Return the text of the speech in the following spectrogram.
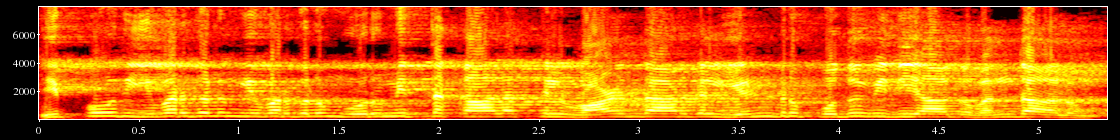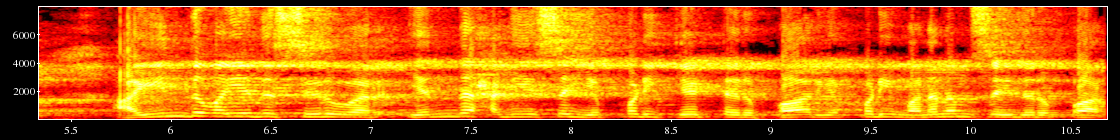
இப்போது இவர்களும் இவர்களும் ஒருமித்த காலத்தில் வாழ்ந்தார்கள் என்று பொது விதியாக வந்தாலும் ஐந்து வயது சிறுவர் எந்த ஹதீஸை எப்படி கேட்டிருப்பார் எப்படி மனநம் செய்திருப்பார்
